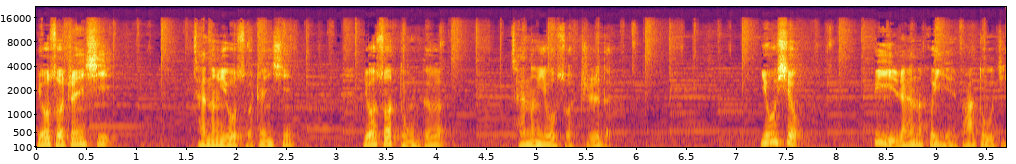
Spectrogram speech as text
有所珍惜。才能有所真心，有所懂得，才能有所值得。优秀必然会引发妒忌，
